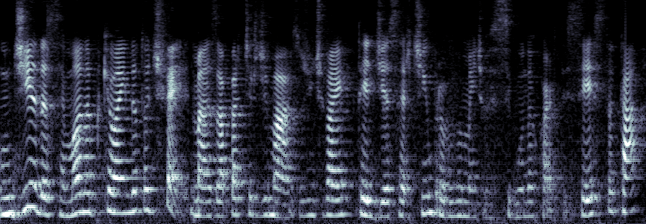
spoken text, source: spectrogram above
um dia da semana, porque eu ainda tô de férias. Mas a partir de março a gente vai ter dia certinho pra provavelmente vai ser segunda, quarta e sexta, tá?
